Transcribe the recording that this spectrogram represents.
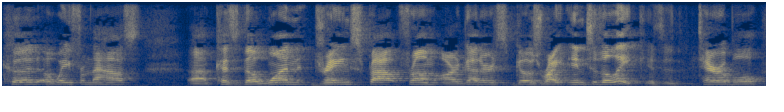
could away from the house because uh, the one drain spout from our gutters goes right into the lake. It's a terrible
